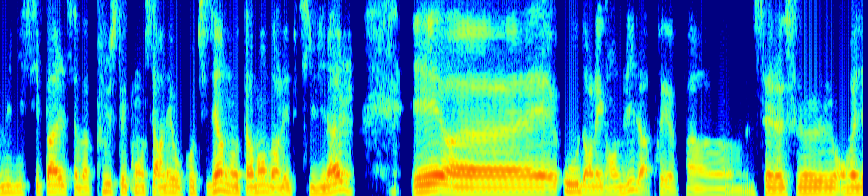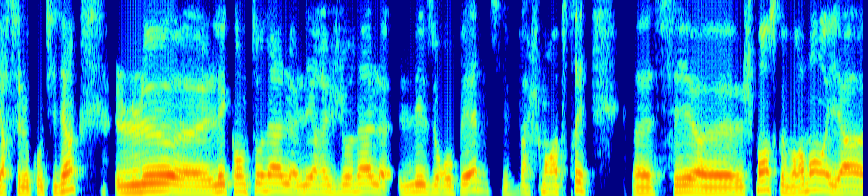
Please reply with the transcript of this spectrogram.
municipales ça va plus les concerner au quotidien notamment dans les petits villages et ou dans les grandes villes. Après on va dire c'est le quotidien euh, les cantonales, les régionales, les européennes, c'est vachement abstrait. Euh, euh, je pense que vraiment, il a,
